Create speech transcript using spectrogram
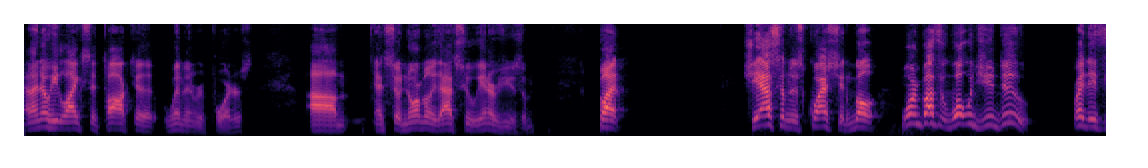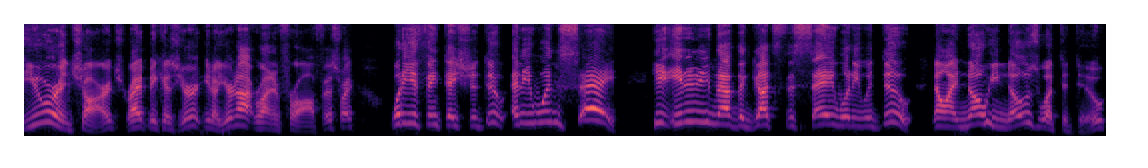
And I know he likes to talk to women reporters. Um, and so normally that's who interviews him. But she asked him this question Well, Warren Buffett, what would you do? Right? If you were in charge, right? Because you're, you know, you're not running for office, right? What do you think they should do? And he wouldn't say. He, he didn't even have the guts to say what he would do. Now, I know he knows what to do.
